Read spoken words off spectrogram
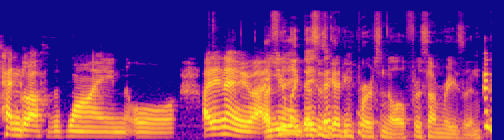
10 glasses of wine, or I don't know. I feel know, like this is getting personal for some reason.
